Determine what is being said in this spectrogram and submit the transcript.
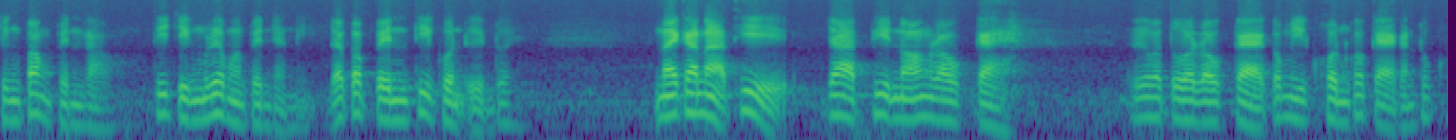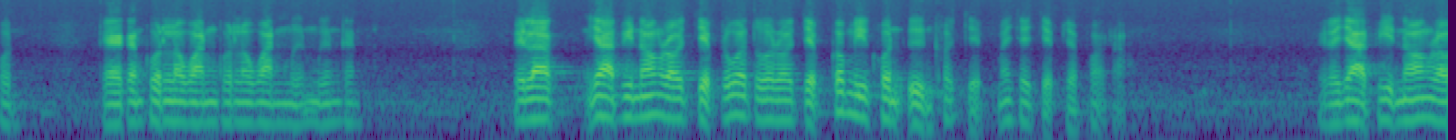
จึงต้องเป็นเรา ที่จริงเรื่องมันเป็นอย่างนี้ แล้วก็เป็นที่คนอื่นด้วย ในขณะที่ญาติพี่น้องเราแก่ หรือว่าตัวเราแก่ก็มีคนก็แก่กันทุกคน แก่กันคนละวันคนละวันเหมือนเหมือนกัน เวลาญาติพี่น้องเราเจ็บหรือว่าตัวเราเจ็บก็มีคนอื่นเขาเจ็บ ไม่ใช่เจ็บเฉพาะเรา เวลาญาติพี่น้องเรา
